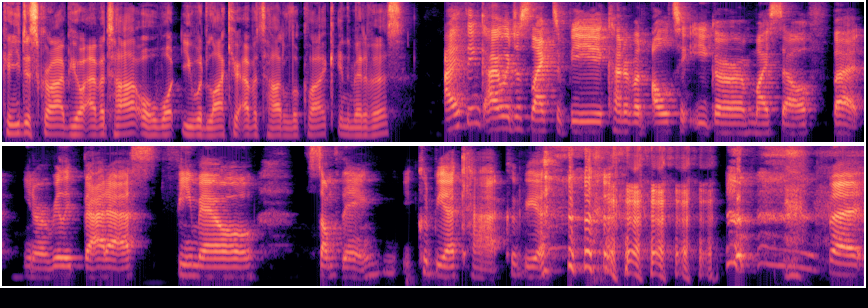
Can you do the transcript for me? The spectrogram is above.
Can you describe your avatar or what you would like your avatar to look like in the metaverse? I think I would just like to be kind of an alter ego myself, but you know, really badass female something. It could be a cat, could be a But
